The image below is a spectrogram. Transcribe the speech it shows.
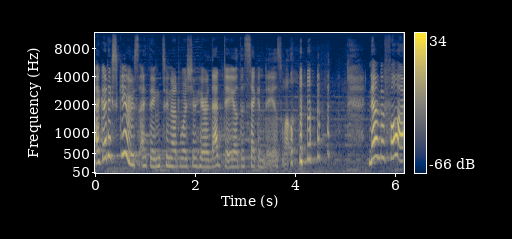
A good excuse, I think, to not wash your hair that day or the second day as well. Number four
